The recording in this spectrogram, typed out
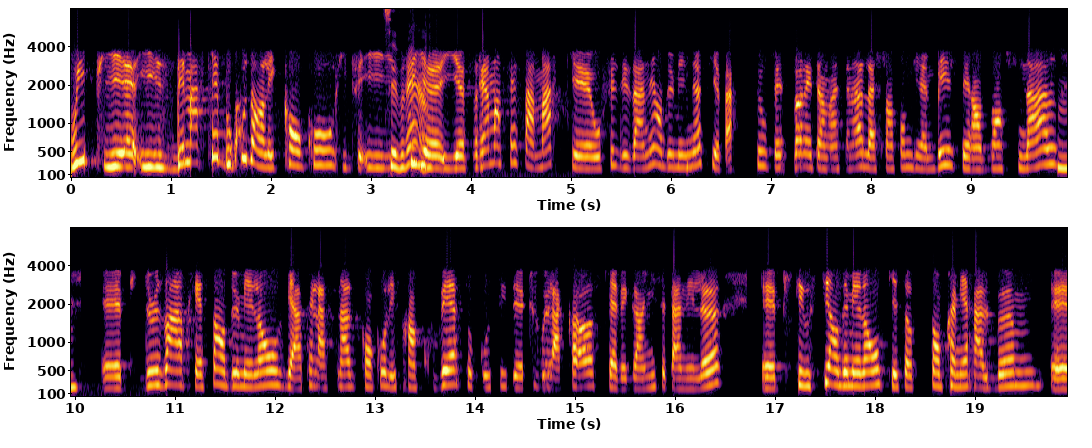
Oui, puis euh, il se démarquait beaucoup dans les concours. Il, il- C'est vrai, tu sais, hein? Il, a, il a vraiment fait sa marque euh, au fil des années. En 2009, il a participé au Festival international de la chanson de Granby. Il s'est rendu en finale. Mm. Euh, puis deux ans après ça, en 2011, il a atteint la finale du concours Les Francs couvertes aux côtés de Chloé Lacasse qui avait gagné cette année-là. Euh, puis c'est aussi en 2011 qu'il a sorti son premier album, euh,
